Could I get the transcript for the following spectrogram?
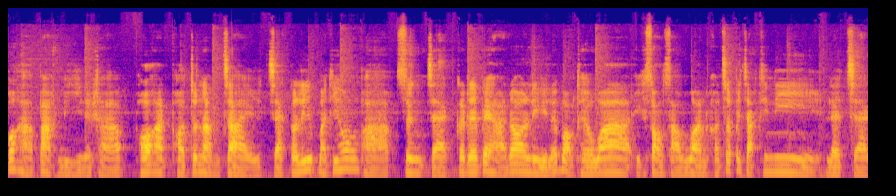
ก็หาปากดีนะครับ พออัดพอร์ตจนหนำใจแจ็คก็รีบมาที่ห้องพัก ซึ่งแจ็คก็ได้ไปหาดอลลีและบอกเธอว่าอีก2อสวันเขาจะไปจากที่นี่ และแจ็ค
